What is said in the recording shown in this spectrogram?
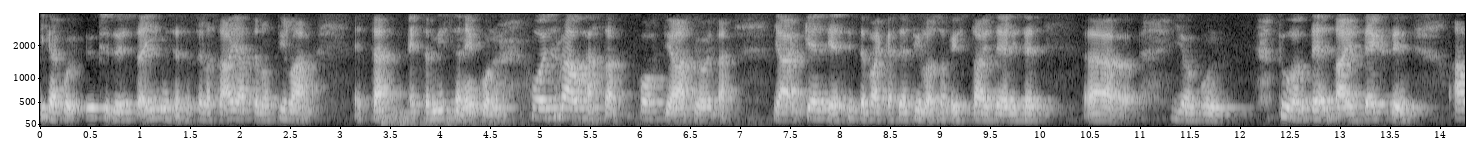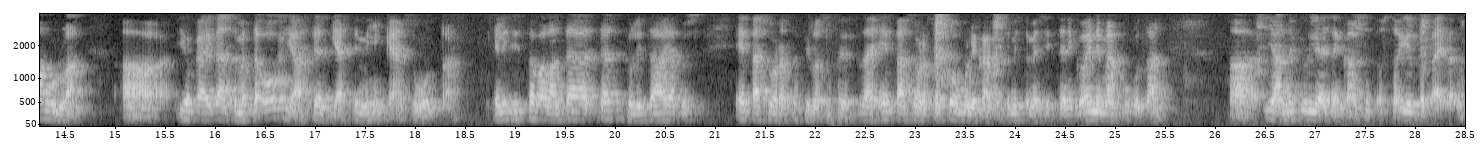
ikään kuin yksityisessä ihmisessä sellaista ajattelun tilaa, että, että missä niin kuin voisi rauhassa pohtia asioita ja kenties sitten vaikka sen filosofis-taiteellisen ää, jonkun tuotteen tai tekstin avulla, joka ei välttämättä ohjaa selkeästi mihinkään suuntaan. Eli siis tavallaan tästä tuli tämä ajatus epäsuorasta filosofiasta tai epäsuorasta kommunikaatiosta, mistä me sitten niin enemmän puhutaan Janne Kyljäisen kanssa tuossa iltapäivällä.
